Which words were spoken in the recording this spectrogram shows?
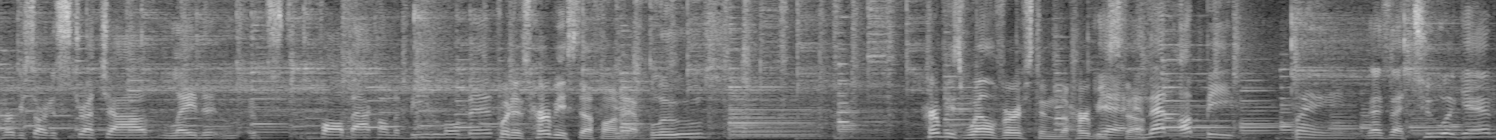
Herbie started to stretch out, laid it, fall back on the beat a little bit. Put his Herbie stuff on Yeah, it. blues. Herbie's well versed in the Herbie Yeah, stuff. and that upbeat, bang, that's that two again.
